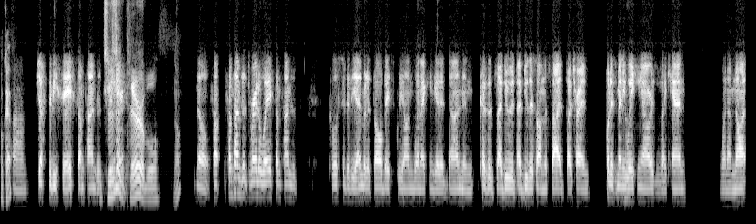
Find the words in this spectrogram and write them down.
Okay. Um, just to be safe. Sometimes it's Which isn't terrible. no. Some, sometimes it's right away. Sometimes it's closer to the end, but it's all basically on when I can get it done. And because it's I do I do this on the side, so I try and put as many waking hours as I can when I'm not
